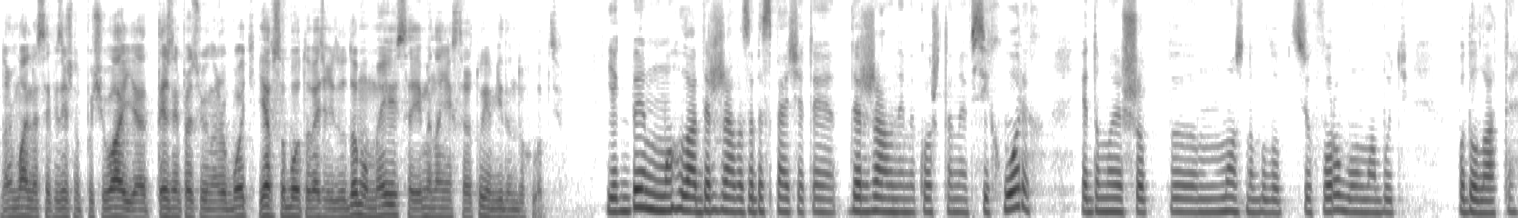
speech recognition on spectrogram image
нормально себе фізично почуваю, я тиждень працюю на роботі. Я в суботу ввечері додому миюся, і ми на них стартуємо, їдемо до хлопців. Якби могла держава забезпечити державними коштами всіх хворих, я думаю, щоб е, можна було б цю хворобу, мабуть, подолати.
